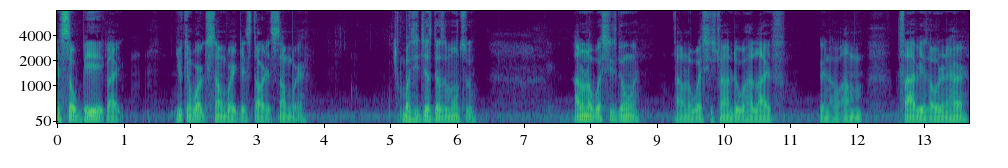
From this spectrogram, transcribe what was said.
It's so big, like you can work somewhere, get started somewhere. But she just doesn't want to. I don't know what she's doing. I don't know what she's trying to do with her life. You know, I'm five years older than her.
